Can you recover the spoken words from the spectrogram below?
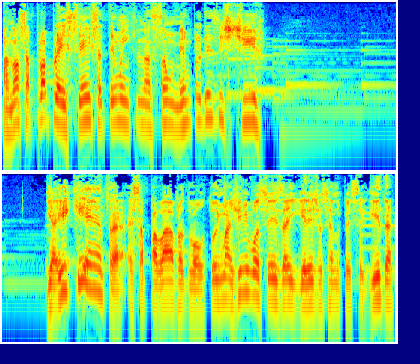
A nossa própria essência tem uma inclinação mesmo para desistir. E aí que entra essa palavra do autor. Imagine vocês a igreja sendo perseguida.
